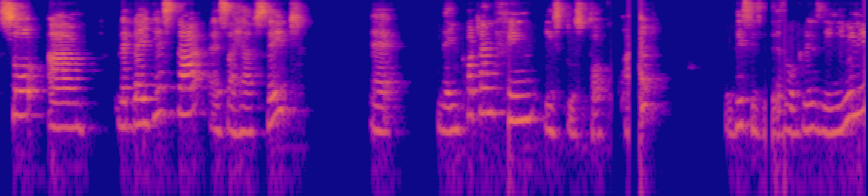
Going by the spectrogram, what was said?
So um, the digester, as I have said, uh, the important thing is to stockpile. This is the grazing unit.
